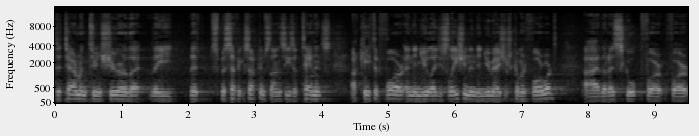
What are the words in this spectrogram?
determined to ensure that the the specific circumstances of tenants are catered for in the new legislation and the new measures coming forward. Uh, there is scope for, for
